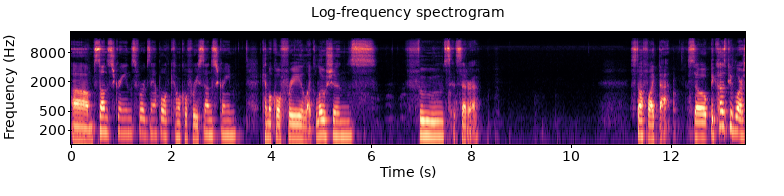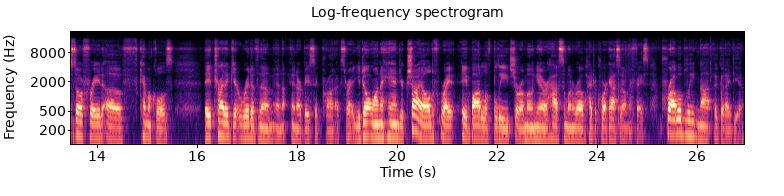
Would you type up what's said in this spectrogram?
um, sunscreens, for example, chemical free sunscreen chemical free like lotions, foods, etc. Stuff like that. So, because people are so afraid of chemicals, they try to get rid of them in, in our basic products, right? You don't want to hand your child, right, a bottle of bleach or ammonia or have someone rub hydrochloric acid on their face. Probably not a good idea.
